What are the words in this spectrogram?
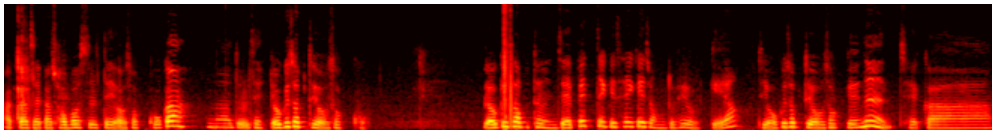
아까 제가 접었을 때 여섯 코가 하나, 둘, 셋. 여기서부터 여섯 코. 여기서부터 이제 빼뜨기 3개 정도 해 올게요. 이제 여기서부터 6개는 제가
